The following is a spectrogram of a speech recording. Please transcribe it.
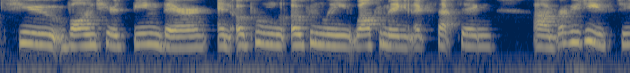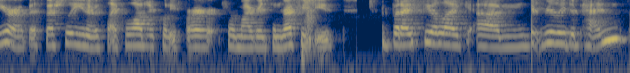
to volunteers being there and open, openly welcoming and accepting um, refugees to Europe, especially you know psychologically for for migrants and refugees. But I feel like um, it really depends,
